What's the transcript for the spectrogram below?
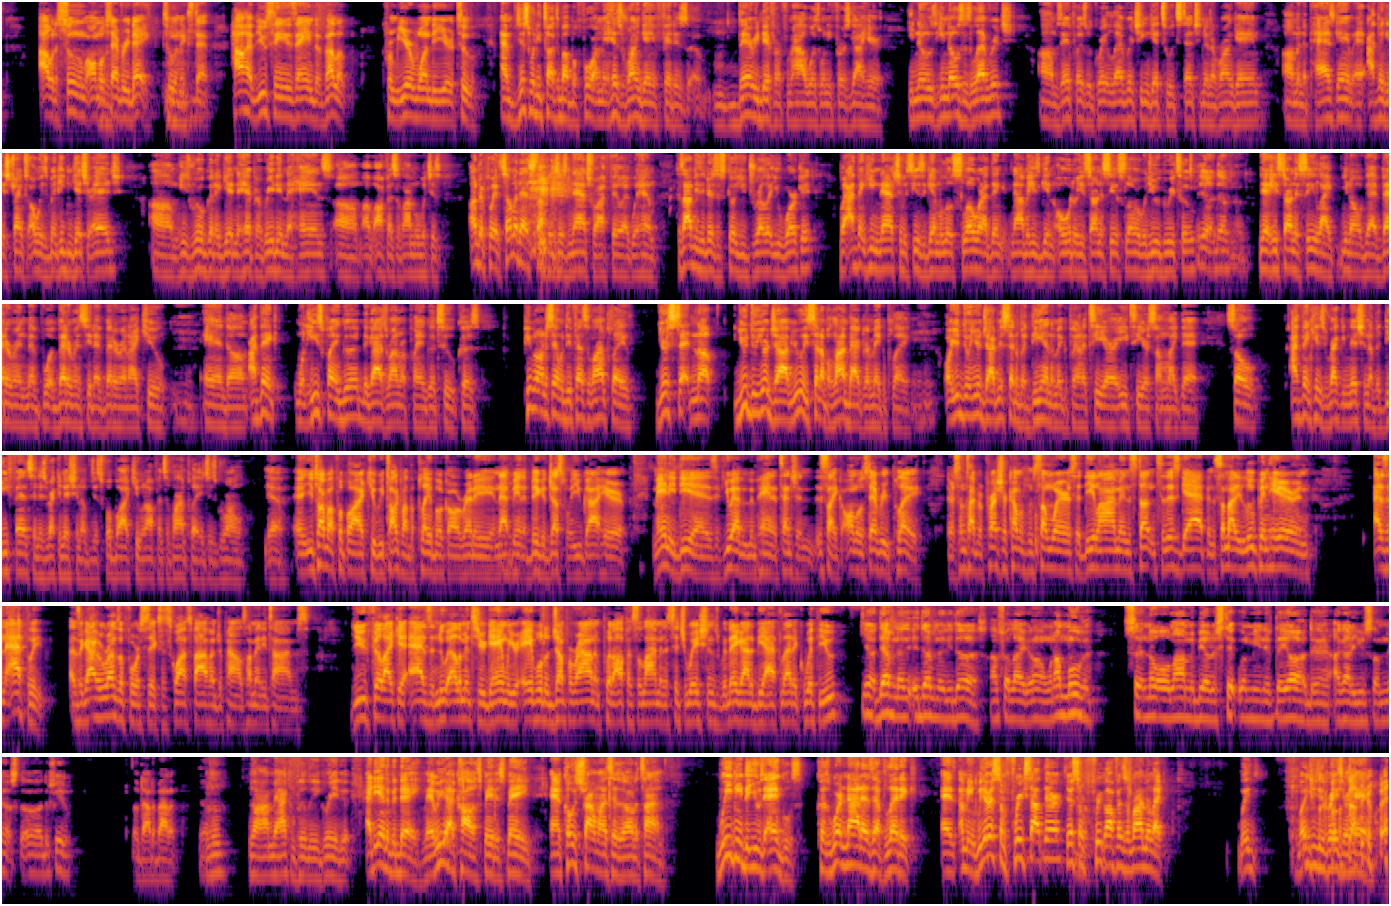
I would assume, almost mm-hmm. every day to an mm-hmm. extent. How have you seen Zane develop from year one to year two? And just what he talked about before, I mean, his run game fit is uh, very different from how it was when he first got here. He knows he knows his leverage. Um, Zane plays with great leverage. He can get to extension in the run game. Um, in the pass game, I- think his strength's always been he can get your edge. Um, he's real good at getting the hip and reading the hands um, of offensive linemen, which is underplayed. Some of that stuff is just natural. I feel like with him, because obviously there's a skill you drill it, you work it. But I think he naturally sees the game a little slower. And I think now that he's getting older, he's starting to see it slower. Would you agree too? Yeah, definitely. Yeah, he's starting to see like you know that veteran, that what veterans see, that veteran IQ, and um, I think when he's playing good, the guys around him are playing good too. Because people don't understand when defensive line play, you're setting up. You do your job. You really set up a linebacker to make a play, mm-hmm. or you're doing your job. You're setting up a DN to make a play on a T or a ET or something like that. So I think his recognition of a defense and his recognition of just football IQ and offensive line play has just grown. Yeah. And you talk about football IQ. We talked about the playbook already and that mm-hmm. being a big adjustment you got here. Manny Diaz, if you haven't been paying attention, it's like almost every play. There's some type of pressure coming from somewhere. It's a D lineman stunting to this gap and somebody looping here. And as an athlete, as a guy who runs a 4-6 and squats 500 pounds, how many times? Do you feel like it adds a new element to your game when you're able to jump around and put offensive linemen in situations where they got to be athletic with you? Yeah, definitely. It definitely does. I feel like um, when I'm moving, certain no old linemen be able to stick with me, and if they are, then I got to use something else to uh, defeat them. No doubt about it. No, I mean I completely agree. At the end of the day, man, we gotta call a spade a spade. And Coach Trautwein says it all the time. We need to use angles because we're not as athletic as I mean. We, there's some freaks out there. There's some freak offensive linemen like. Wait, why'd you just raise your hand?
